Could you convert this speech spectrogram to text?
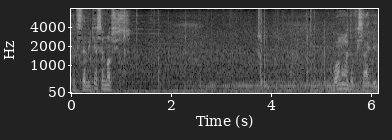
και τις τελικές ενώσεις. Πόνουμε το φυσάκι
